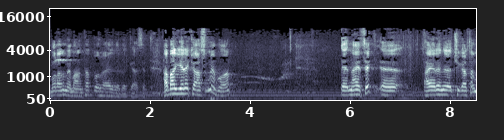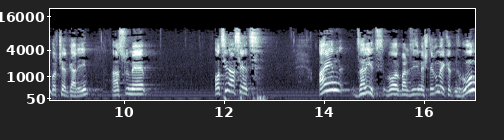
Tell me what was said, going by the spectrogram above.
Moranı memantat bor hayır derler kesin. Hamar yereke asıl mı bu? Eh, ne etsek? Eh, Hayırını çıkartan eh, borçergari. Asume otin asets. Այն ձարից, որ բարձիզի մեջտեղում է գտնվում,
